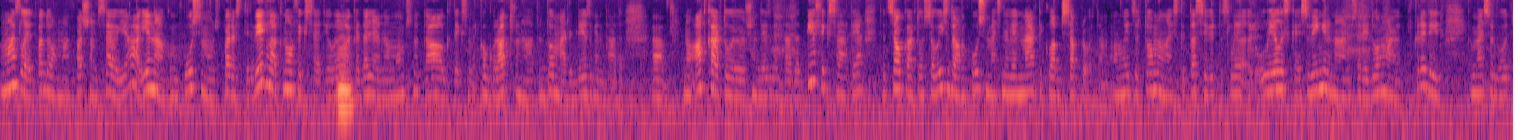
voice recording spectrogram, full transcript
Mazliet padomāt pašam sev, jā, ienākumu pusi mums parasti ir vieglāk nofiksēt, jo lielākajai mm. daļai no mums nu, tā alga teiksim, ir kaut kur atrunāta un tomēr ir diezgan tāda uh, nu, atkārtojoša un diezgan tāda piefiksēta. Ja? Tad savukārt to savu izdevumu pusi mēs nevienmēr tik labi saprotam. Un līdz ar to man liekas, ka tas ir tas lieliskais vingrinājums arī domājot par kredītu ka mēs varbūt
